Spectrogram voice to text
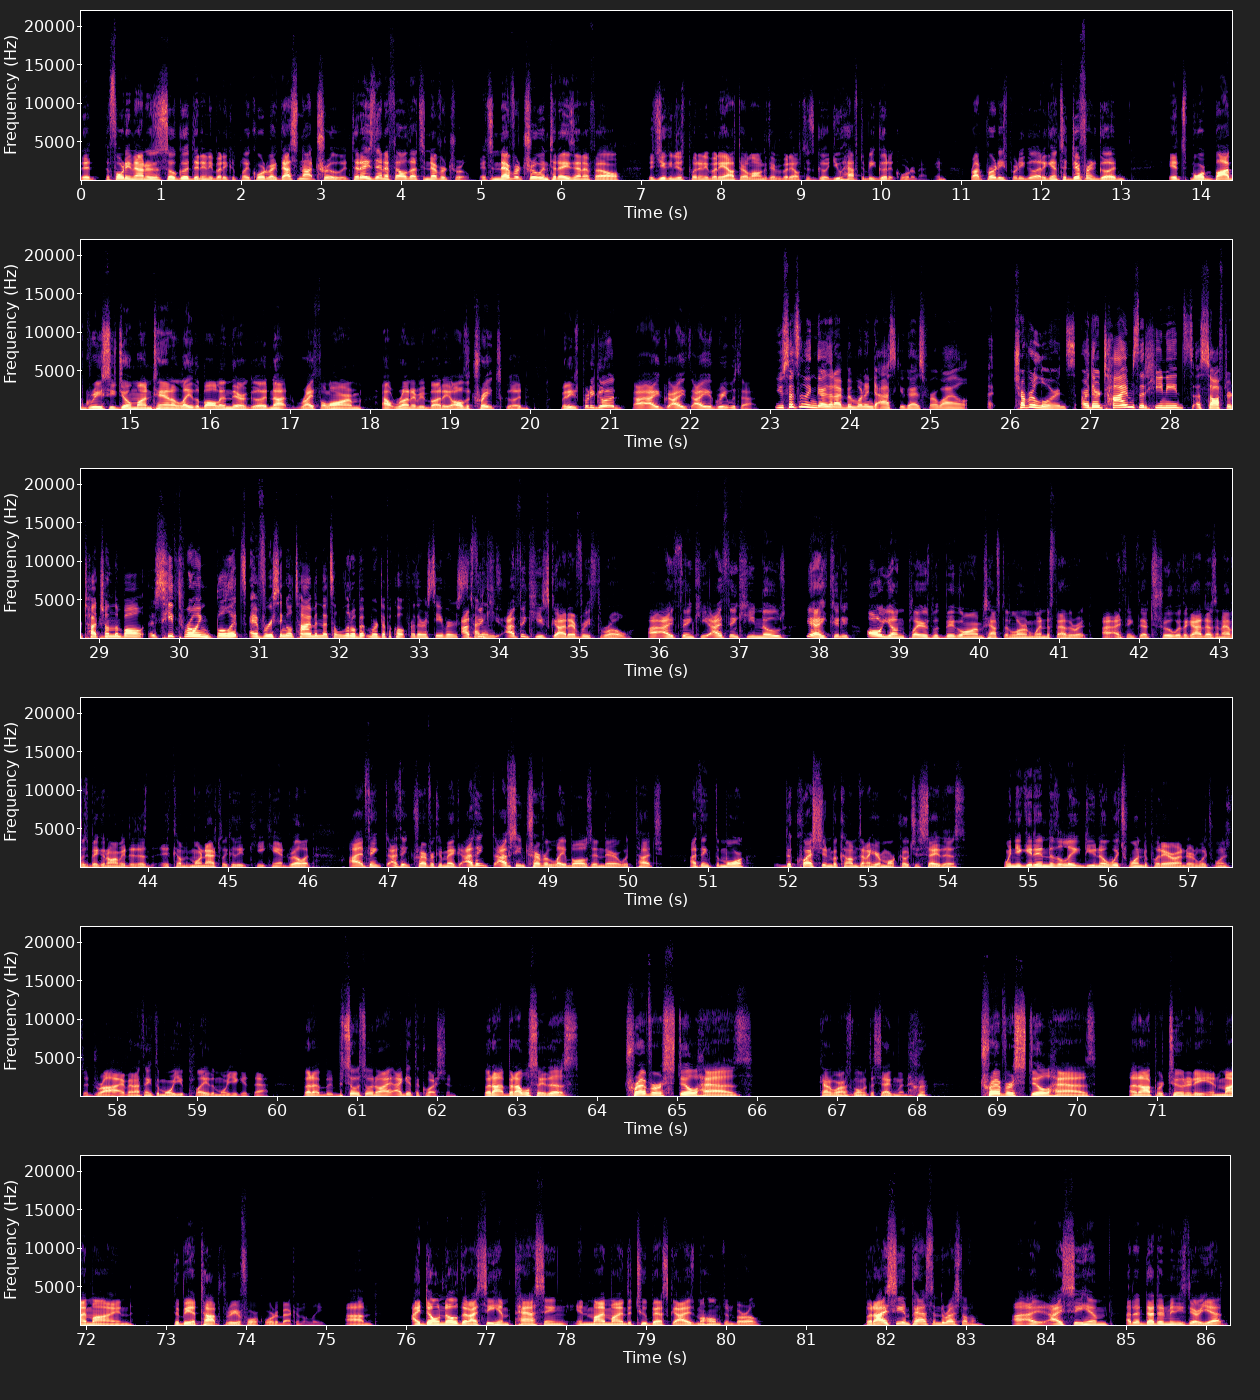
that the 49ers are so good that anybody could play quarterback. That's not true. In today's NFL, that's never true. It's never true in today's NFL that you can just put anybody out there long as everybody else is good. You have to be good at quarterback. And Brock Purdy's pretty good. Against a different good – it's more Bob Griese, Joe Montana, lay the ball in there good, not rifle arm, outrun everybody, all the traits good. But he's pretty good. I, I, I agree with that. You said something there that I've been wanting to ask you guys for a while. Uh, Trevor Lawrence, are there times that he needs a softer touch on the ball? Is he throwing bullets every single time, and that's a little bit more difficult for the receivers? I think he, I think he's got every throw. I, I think he I think he knows yeah, he could. All young players with big arms have to learn when to feather it. I, I think that's true. Where the guy doesn't have as big an arm, it does it comes more naturally because he, he can't drill it. I think I think Trevor can make. I think I've seen Trevor lay balls in there with touch. I think the more the question becomes, and I hear more coaches say this: when you get into the league, do you know which one to put air under and which ones to drive? And I think the more you play, the more you get that. But uh, so so no, I, I get the question. But I but I will say this: Trevor still has kind of where I was going with the segment. Trevor still has an opportunity in my mind to be a top three or four quarterback in the league. Um, I don't know that I see him passing, in my mind, the two best guys, Mahomes and Burrow. But I see him passing the rest of them. I, I, I see him. I that doesn't mean he's there yet.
